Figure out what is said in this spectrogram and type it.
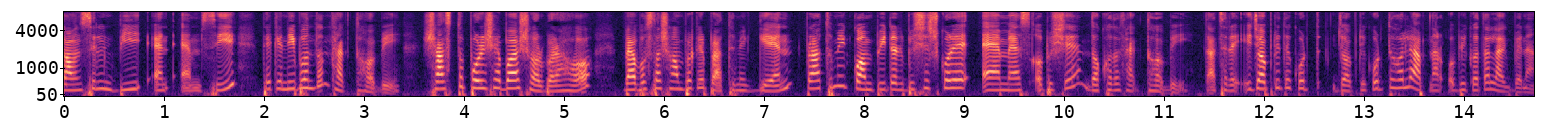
council BNMC থেকে নিবন্ধন থাকতে হবে। স্বাস্থ্য পরিষেবা সরবরাহ, ব্যবস্থা সম্পর্কে প্রাথমিক জ্ঞান, প্রাথমিক কম্পিউটার বিশেষ করে এমএস অফিসে দক্ষতা থাকতে হবে। তাছাড়া এই জবটিতে করতে, জবটি করতে হলে আপনার অভিজ্ঞতা লাগবে না,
